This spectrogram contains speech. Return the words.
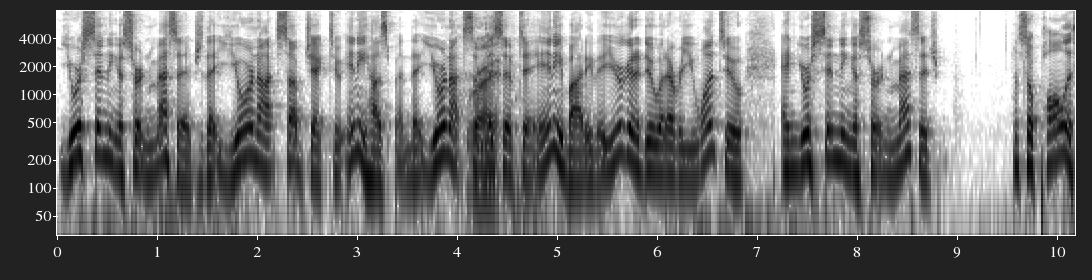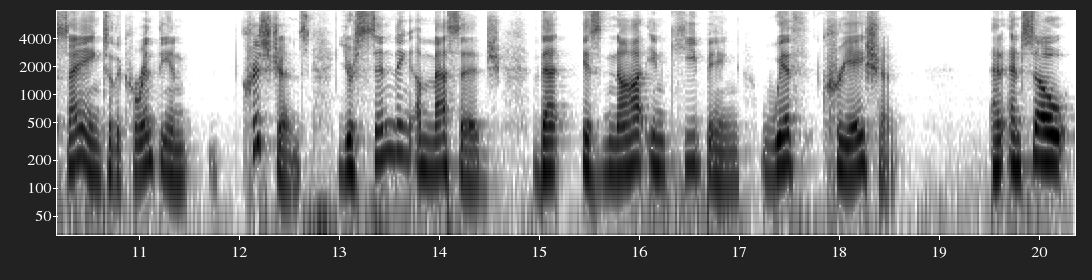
you're sending a certain message that you're not subject to any husband that you're not submissive to anybody that you're going to do whatever you want to and you're sending a certain message and so Paul is saying to the Corinthian Christians, you're sending a message that is not in keeping with creation. And and so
